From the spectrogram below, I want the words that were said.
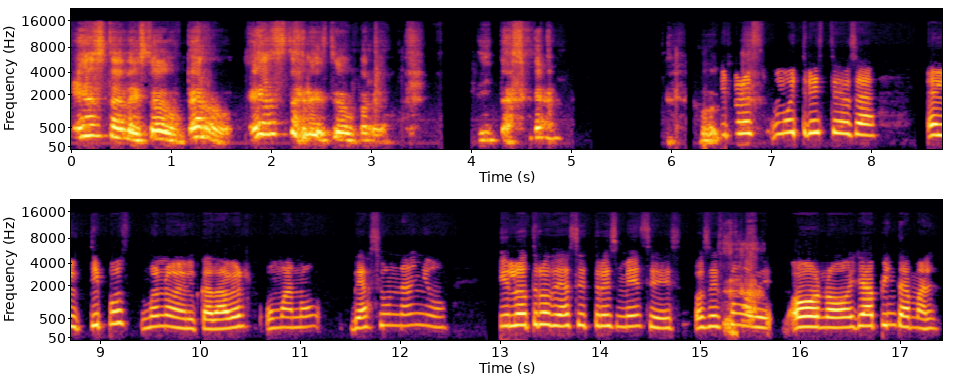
Esta es la historia de un perro. Esta es la historia de un perro. Sea. Sí, pero es muy triste, o sea, el tipo, bueno, el cadáver humano de hace un año y el otro de hace tres meses. O sea, es como de, oh no, ya pinta mal,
